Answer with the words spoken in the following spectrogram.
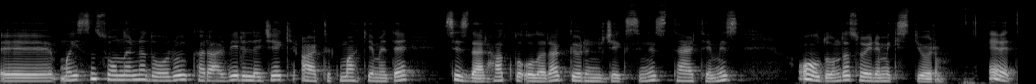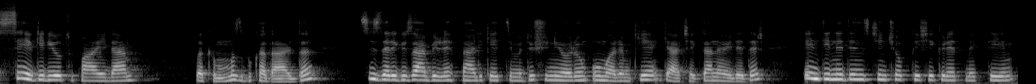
E, Mayıs'ın sonlarına doğru karar verilecek. Artık mahkemede sizler haklı olarak görüneceksiniz. Tertemiz olduğunu da söylemek istiyorum. Evet sevgili YouTube ailem bakımımız bu kadardı. Sizlere güzel bir rehberlik ettiğimi düşünüyorum. Umarım ki gerçekten öyledir. Beni dinlediğiniz için çok teşekkür etmekteyim.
